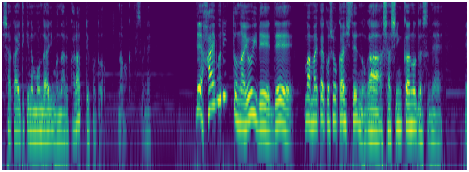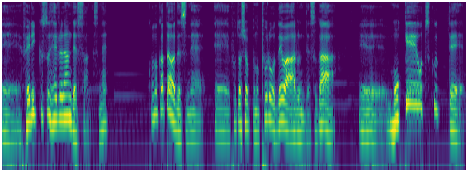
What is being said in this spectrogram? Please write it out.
社会的な問題にもなるからっていうことなわけですよね。でハイブリッドな良い例で、まあ、毎回ご紹介しているのが写真家のですね、えー、フェリックス・ヘルナンデスさんですね。この方はですね、えー、フォトショップのプロではあるんですが、えー、模型を作って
